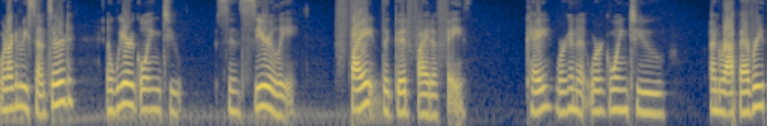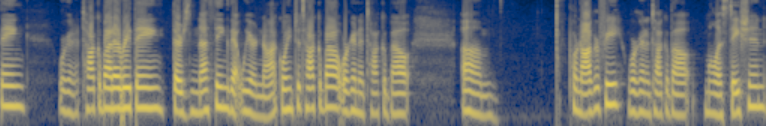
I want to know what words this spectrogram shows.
We're not going to be censored. And we are going to sincerely fight the good fight of faith. Okay? We're going to we're going to unwrap everything. We're going to talk about everything. There's nothing that we are not going to talk about. We're going to talk about um, pornography. We're going to talk about molestation.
